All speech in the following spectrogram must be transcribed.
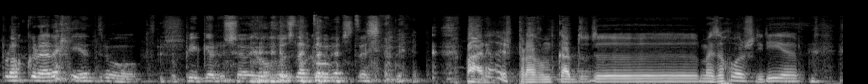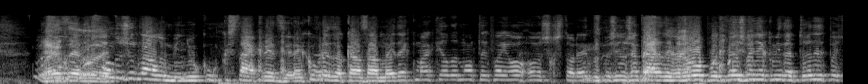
procurar aqui entre o, o pica no chão e o arroz da Gomes. Para. Eu esperava um bocado de mais arroz, diria. No fundo, o jornal O Minho, o que está a querer dizer é que o vereador Carlos Almeida é como aquela malta que vai ao- aos restaurantes, imagina um jantar de grupo, depois vem a comida toda e depois,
